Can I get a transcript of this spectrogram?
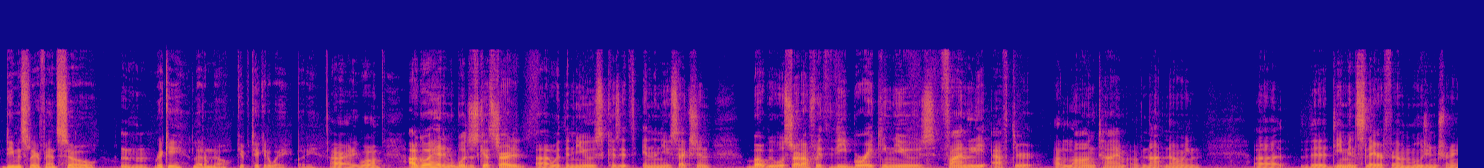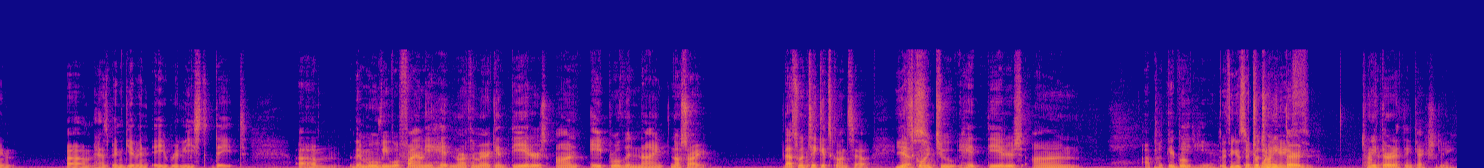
Demon Slayer fans. So Mm-hmm. Ricky, let them know. Give take it away, buddy. Alrighty, well, I'll go ahead and we'll just get started uh, with the news because it's in the news section. But we will start off with the breaking news. Finally, after a long time of not knowing, uh, the Demon Slayer film Mugen Train um, has been given a released date. Um, the movie will finally hit North American theaters on April the 9th. No, sorry. That's when tickets go on sale. Yes. It's going to hit theaters on. I'll put the April- date here. I think it's the April 28th. 23rd. 23rd, I think, actually.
